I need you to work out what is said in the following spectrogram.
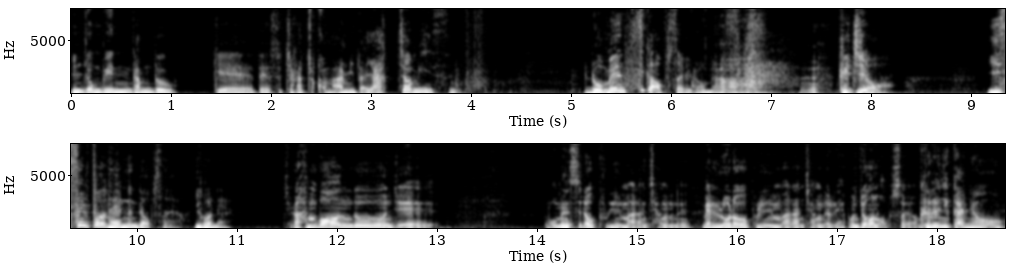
윤종빈 감독 에 대해서 제가 조금 압니다. 약점이 있습니다. 로맨스가 없어요. 로맨스. 아. 그죠? 있을 뻔 했는데 없어요. 이번에. 제가 한 번도 이제 로맨스라고 불릴 만한 장르, 멜로라고 불릴 만한 장르를 해본 적은 없어요. 그러니까요.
